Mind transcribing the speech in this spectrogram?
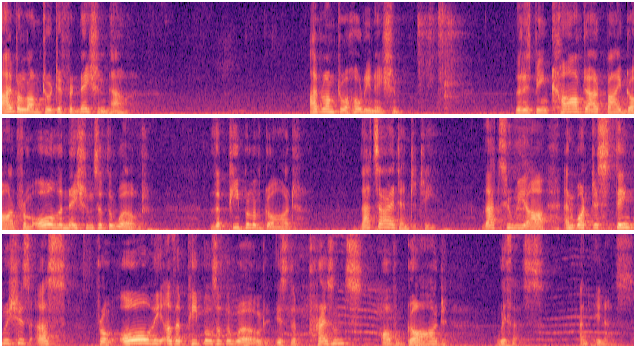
I belong to a different nation now. I belong to a holy nation that is being carved out by God from all the nations of the world. The people of God. That's our identity. That's who we are. And what distinguishes us from all the other peoples of the world is the presence of God with us and in us.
